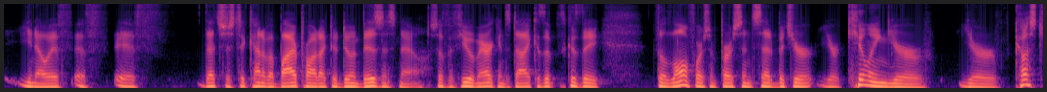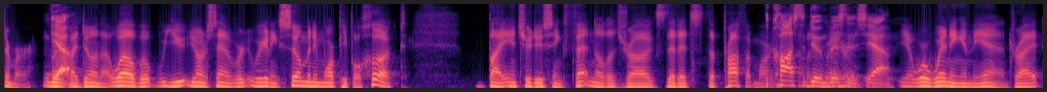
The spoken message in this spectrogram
you know, if if if that's just a kind of a byproduct of doing business now. So if a few Americans die, because because the the law enforcement person said, but you're you're killing your your customer right, Yeah. by doing that. Well, but you you understand we're, we're getting so many more people hooked by introducing fentanyl to drugs that it's the profit margin. Cost so of doing greater. business, yeah. Yeah, we're winning in the end, right?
